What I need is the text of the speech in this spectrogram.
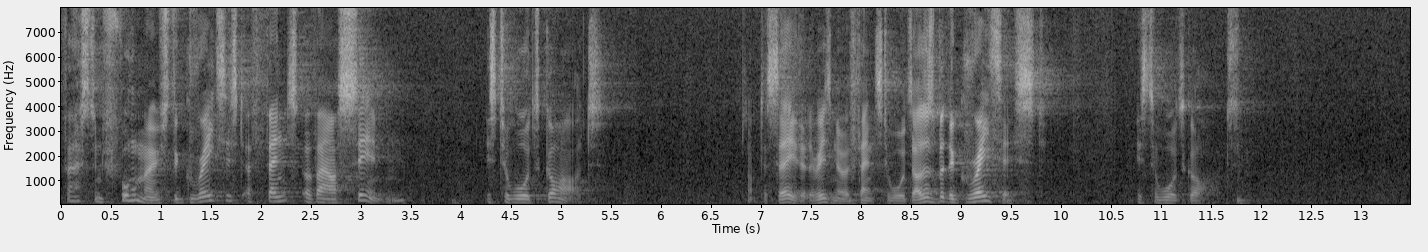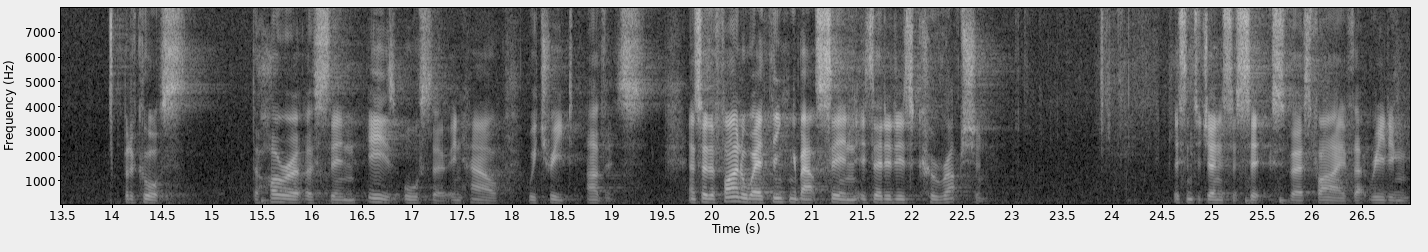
First and foremost, the greatest offense of our sin is towards God. It's not to say that there is no offense towards others, but the greatest is towards God. But of course, the horror of sin is also in how we treat others. And so the final way of thinking about sin is that it is corruption. Listen to Genesis 6, verse 5, that reading,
